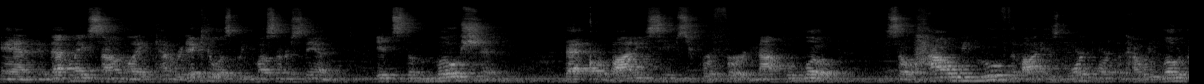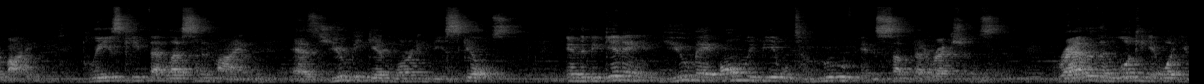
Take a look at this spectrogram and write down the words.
And, and that may sound like kind of ridiculous, but you must understand, it's the motion that our body seems to prefer, not the load. So how we move the body is more important than how we load the body. Please keep that lesson in mind as you begin learning these skills. In the beginning, you may only be able to move in some directions. Rather than looking at what you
